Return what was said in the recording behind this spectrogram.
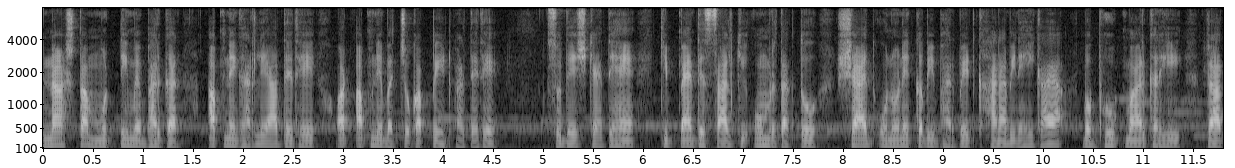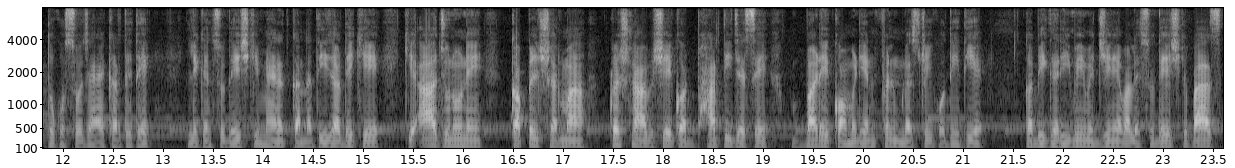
नाश्ता मुट्ठी में भरकर अपने घर ले आते थे और अपने बच्चों का पेट भरते थे। सुदेश कहते हैं कि 35 साल की उम्र तक तो शायद उन्होंने कभी भरपेट खाना भी नहीं खाया। वो भूख मार कर ही रातों को सो जाया करते थे। लेकिन सुदेश की मेहनत का नतीजा देखिए कि आज उन्होंने कपिल शर्मा, कृष्णा अभिषेक और भारती जैसे बड़े कॉमेडियन फ़िल्म इंडस्ट्री को दे दिए। कभी गरीबी में जीने वाले सुदेश के पास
